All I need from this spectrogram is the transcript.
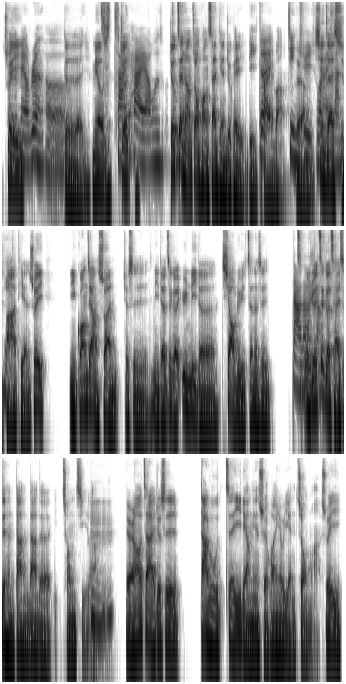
所以没有任何对对对，没有灾害啊或者什么，就正常状况三天就可以离开吧。进去、啊、现在十八天，所以你光这样算，就是你的这个运力的效率真的是大大，我觉得这个才是很大很大的冲击了。嗯，对，然后再来就是大陆这一两年水患又严重嘛，所以。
